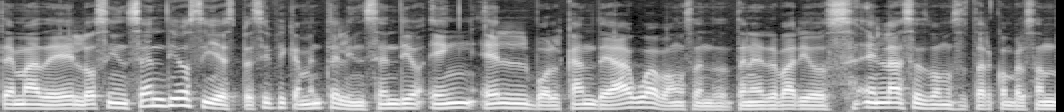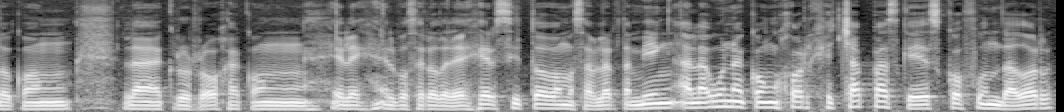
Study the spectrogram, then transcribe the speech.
tema de los incendios y específicamente el incendio en el volcán de agua. Vamos a tener varios enlaces, vamos a estar conversando con la Cruz Roja, con el, el vocero del ejército, vamos a hablar también a la una con Jorge Chapas, que es cofundador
